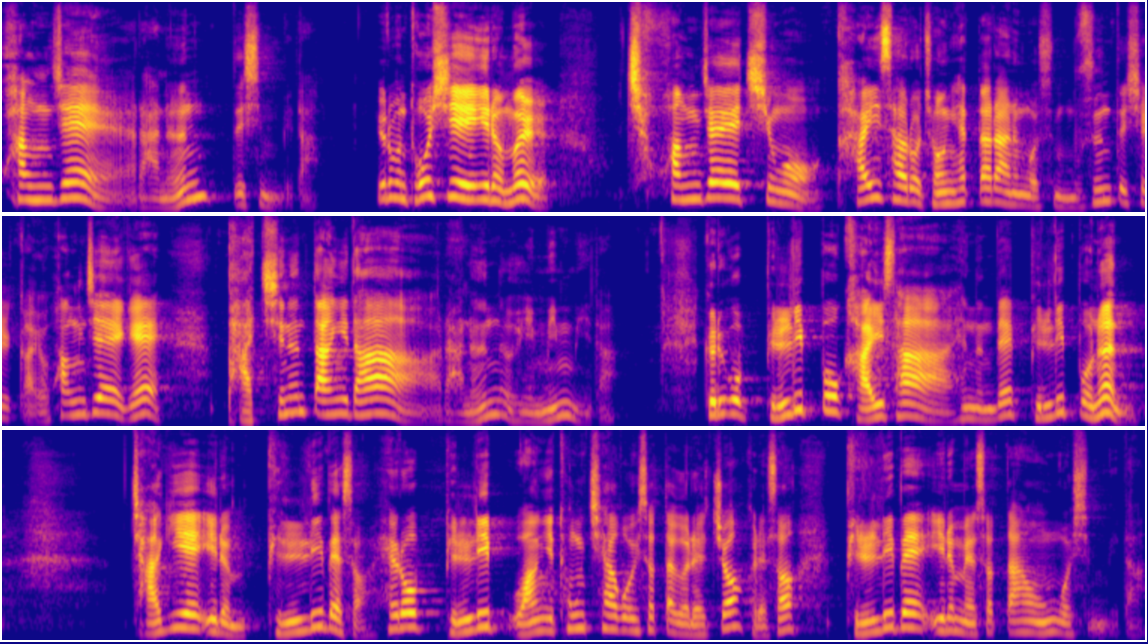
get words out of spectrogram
황제라는 뜻입니다. 여러분 도시의 이름을 황제의 칭호 카이사로 정했다라는 것은 무슨 뜻일까요? 황제에게 바치는 땅이다라는 의미입니다. 그리고 빌립보 가이사 했는데 빌립보는 자기의 이름 빌립에서 헤롯 빌립 왕이 통치하고 있었다 그랬죠. 그래서 빌립의 이름에서 따온 것입니다.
